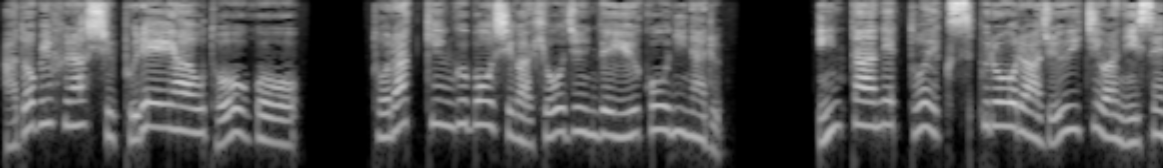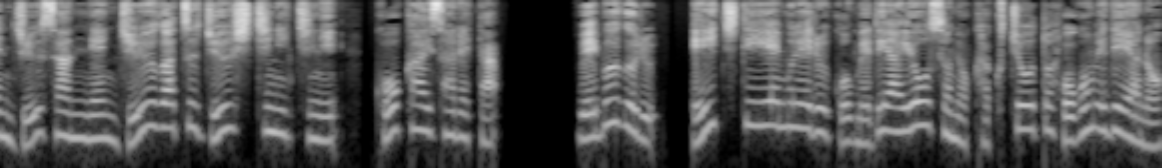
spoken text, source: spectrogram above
Adobe Flash プレイヤーを統合。トラッキング防止が標準で有効になる。インターネットエクスプローラー11は2013年10月17日に公開された。WebGL、HTML5 メディア要素の拡張と保護メディアの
